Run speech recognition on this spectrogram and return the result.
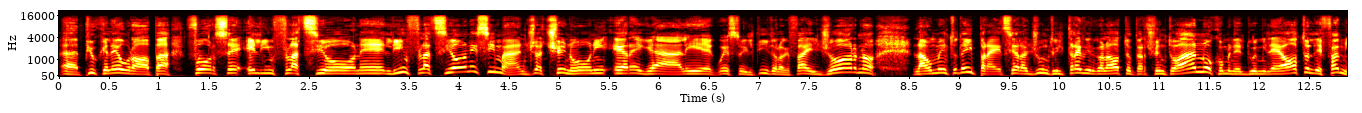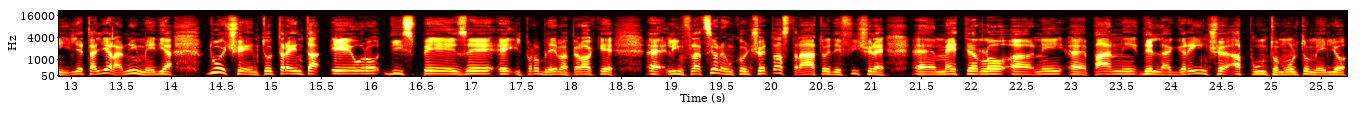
eh, più che l'Europa, forse è l'inflazione. L'inflazione si mangia cenoni e regali, e questo è il titolo che fa il giorno. L'aumento dei prezzi ha raggiunto il 3,8% annuo, come nel 2008 le famiglie taglieranno in media 230 euro di spese il problema però è che eh, l'inflazione è un concetto astratto, è difficile eh, metterlo eh, nei eh, panni del Grinch, appunto molto meglio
